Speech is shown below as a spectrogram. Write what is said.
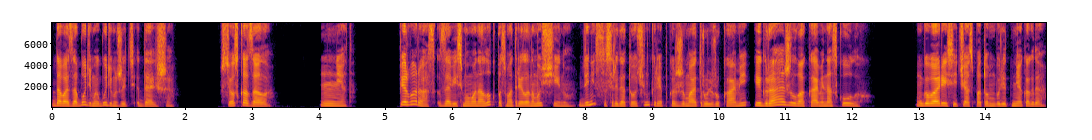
Давай забудем и будем жить дальше. Все сказала? Нет. Первый раз за весь мой монолог посмотрела на мужчину. Денис сосредоточен, крепко сжимает руль руками, играя желваками на скулах. Говори сейчас, потом будет некогда.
